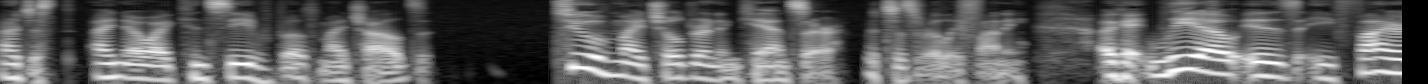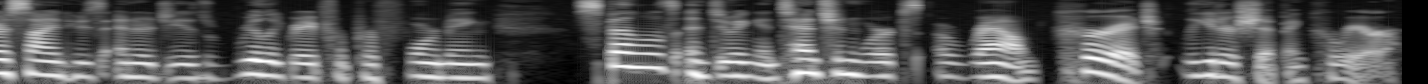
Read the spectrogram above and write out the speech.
I just, I know I conceived both my child's, two of my children in Cancer, which is really funny. Okay. Leo is a fire sign whose energy is really great for performing spells and doing intention works around courage, leadership, and career.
